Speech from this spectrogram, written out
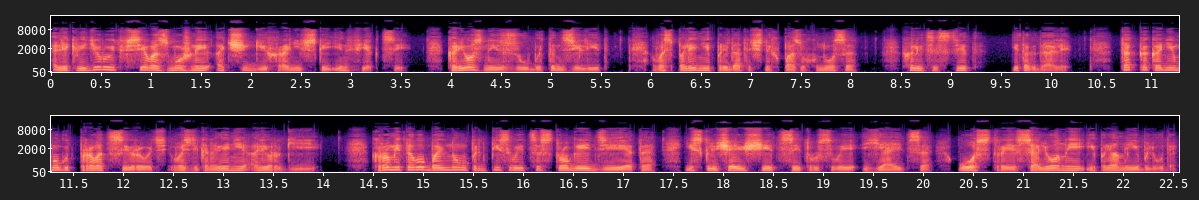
ликвидируют все возможные очаги хронической инфекции, кариозные зубы, танзелит, воспаление придаточных пазух носа, холецистит и так далее, так как они могут провоцировать возникновение аллергии. Кроме того, больному предписывается строгая диета, исключающая цитрусовые, яйца, острые, соленые и пряные блюда.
